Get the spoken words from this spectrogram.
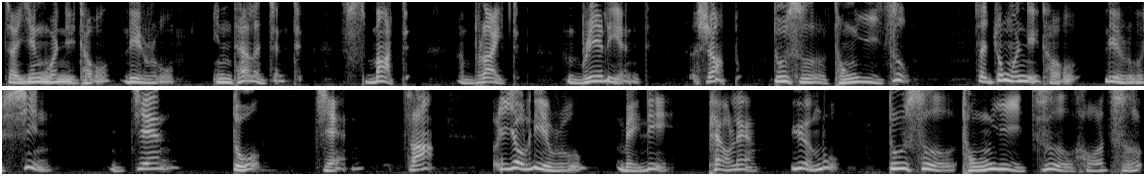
在英文里头，例如 intelligent、smart、bright、brilliant、sharp，都是同义字。在中文里头，例如信、缄、读、俭、杂，又例如美丽、漂亮、悦目，都是同义字和词。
